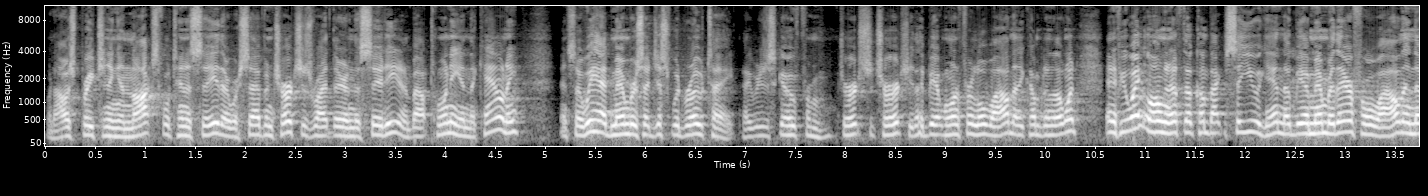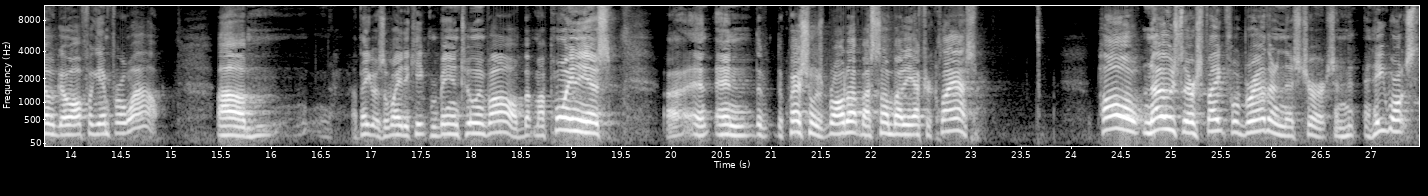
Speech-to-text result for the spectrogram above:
When I was preaching in Knoxville, Tennessee, there were seven churches right there in the city and about 20 in the county. And so we had members that just would rotate. They would just go from church to church. They'd be at one for a little while, then they'd come to another one. And if you wait long enough, they'll come back to see you again. They'll be a member there for a while, then they'll go off again for a while. Um, I think it was a way to keep from being too involved. But my point is, uh, and, and the, the question was brought up by somebody after class. Paul knows there's faithful brethren in this church, and, and he wants to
